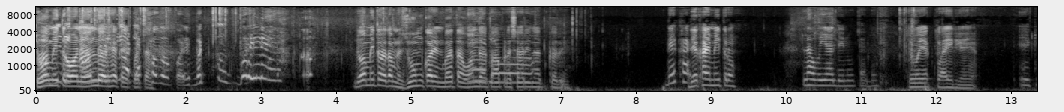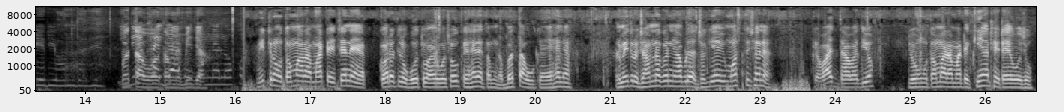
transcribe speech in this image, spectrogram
જો મિત્રો અને અંદર છે કંઈક લે જો મિત્રો તમને ઝૂમ કરીને બતાવો. અંદર તો આપણે સરી નથી કરી દેખાય. દેખાય મિત્રો. લાવ અહીંયા જઈને ઉતાર દો. જો એક તો આવી રહ્યો અહીંયા. બતાવો તમને બીજા. મિત્રો હું તમારા માટે છે ને કરતલો ગોતવા આવ્યો છું કે હેને તમને બતાવું કે હેને. અને મિત્રો જામનગરની આપણે જગ્યા એવી મસ્ત છે ને કે વાત ધાવા દ્યો. જો હું તમારા માટે ક્યાં ઠેઠ આવ્યો છું?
